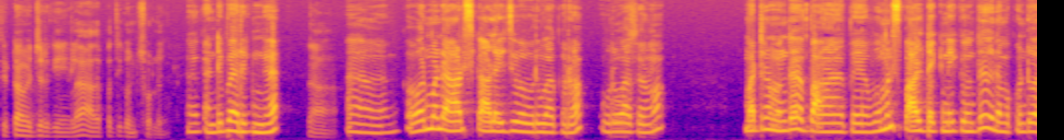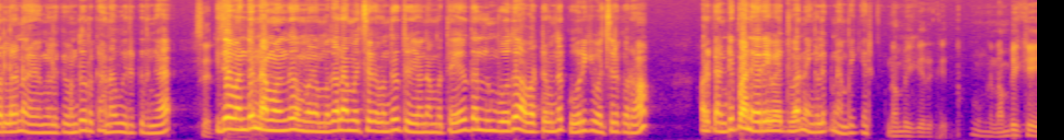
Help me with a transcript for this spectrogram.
திட்டம் வச்சுருக்கீங்களா? அதை பற்றி கொஞ்சம் சொல்லுங்கள் கண்டிப்பாக இருக்குங்க. கவர்மெண்ட் ஆர்ட்ஸ் காலேஜ் உருவாக்குறோம் உருவாக்குறோம். மற்றும் வந்து இப்போ உமன்ஸ் பாலிடெக்னிக் வந்து நம்ம கொண்டு வரலான்னு எங்களுக்கு வந்து ஒரு கனவு இருக்குதுங்க. இதை வந்து நம்ம வந்து முதலமைச்சர் வந்து நம்ம தேர்தலின் போது அவர்கிட்ட வந்து கோரிக்கை வச்சிருக்கிறோம். அவர் கண்டிப்பாக நிறைவேற்றுவார் எங்களுக்கு நம்பிக்கை இருக்குது நம்பிக்கை இருக்குது உங்கள் நம்பிக்கை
